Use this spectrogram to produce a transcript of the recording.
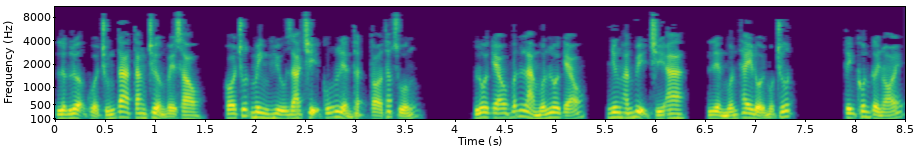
lực lượng của chúng ta tăng trưởng về sau, có chút minh hữu giá trị cũng liền thật to thấp xuống lôi kéo vẫn là muốn lôi kéo, nhưng hắn vị trí a, liền muốn thay đổi một chút. Tịnh khôn cười nói,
